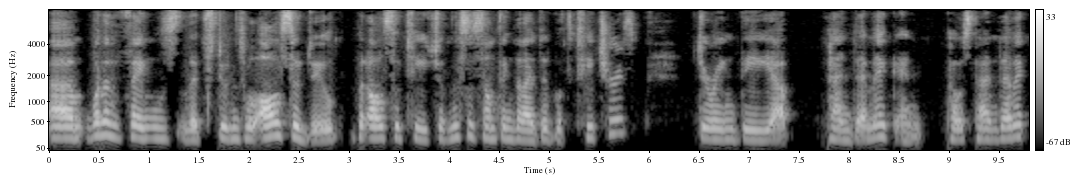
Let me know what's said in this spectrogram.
Um, one of the things that students will also do, but also teach, and this is something that I did with teachers during the uh, pandemic and post-pandemic,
